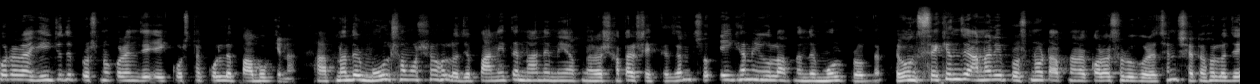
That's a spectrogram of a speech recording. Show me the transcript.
করার আগেই যদি প্রশ্ন করেন যে এই কোর্সটা করলে পাবো কিনা। আপনাদের মূল সমস্যা হলো যে পানিতে না নেমে আপনারা সাঁতার শিখতে যান সো এইখানেই হলো আপনাদের মূল প্রবলেম এবং সেকেন্ড যে আনারি প্রশ্নটা আপনারা করা শুরু করেছেন, সেটা হলো যে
